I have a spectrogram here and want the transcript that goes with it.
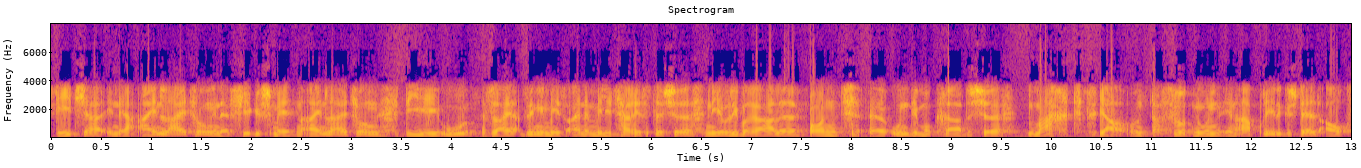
steht ja in der Einleitung, in der vielgeschmähten Einleitung, die EU sei sinngemäß eine militaristische, neoliberale und äh, undemokratische Macht. Ja, und das wird nun in Abrede gestellt, auch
